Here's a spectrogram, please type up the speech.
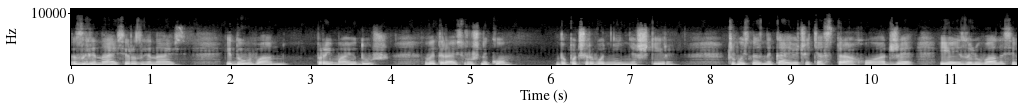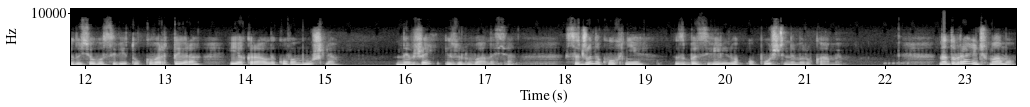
згинаюсь і розгинаюсь, іду в ванну, приймаю душ, витираюсь рушником. До почервоніння шкіри. Чомусь не зникає відчуття страху, адже я ізолювалася від усього світу, квартира, як равликова мушля. Невже ізолювалася? Сиджу на кухні з безвільно опущеними руками. На добраніч, мамо,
